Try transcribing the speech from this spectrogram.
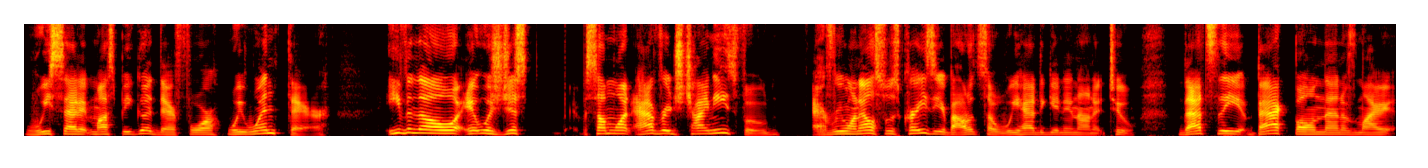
We said it must be good, therefore we went there even though it was just somewhat average Chinese food, everyone else was crazy about it, so we had to get in on it too. That's the backbone then of my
